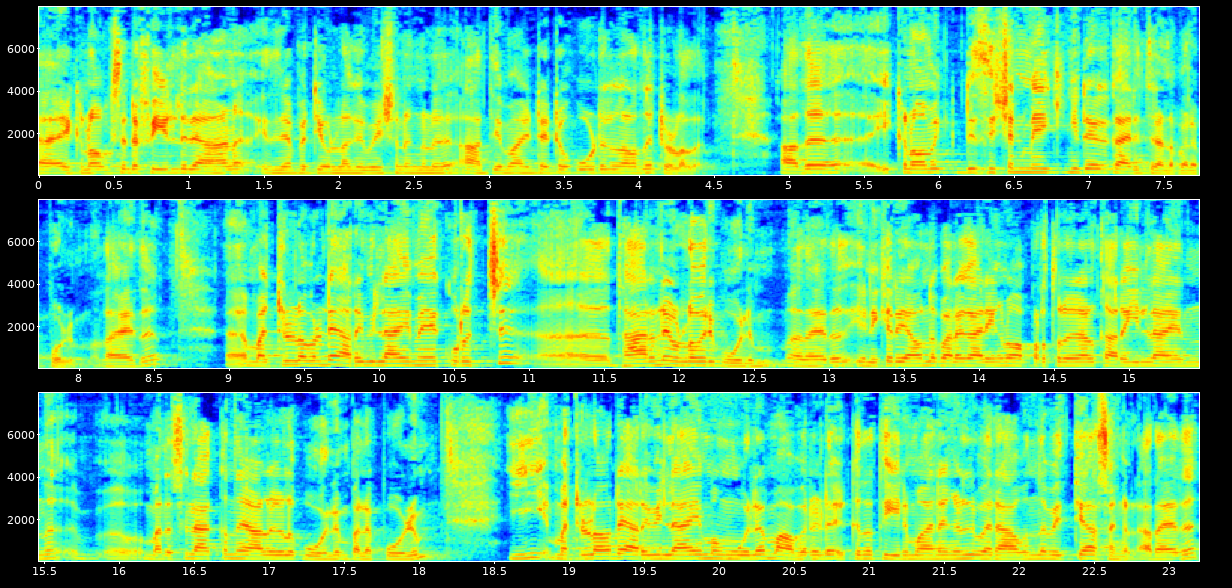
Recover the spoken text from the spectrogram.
എക്കണോമിക്സിന്റെ ഫീൽഡിലാണ് ഇതിനെപ്പറ്റിയുള്ള ഗവേഷണങ്ങൾ ആദ്യമായിട്ട് ഏറ്റവും കൂടുതൽ നടന്നിട്ടുള്ളത്. അത് ഇക്കണോമിക് ഡിസിഷൻ മേക്കിങ്ങിന്റെ ഒക്കെ കാര്യത്തിലാണ് പലപ്പോഴും. അതായത് മറ്റുള്ളവരുടെ അറിവില്ലായ്മയെക്കുറിച്ച് ധാരണയുള്ളവർ പോലും അതായത് എനിക്കറിയാവുന്ന പല കാര്യങ്ങളും അപ്പുറത്തുള്ള ഒരാൾക്ക് അറിയില്ല എന്ന് മനസ്സിലാക്കുന്ന ആളുകൾ പോലും പലപ്പോഴും ഈ മറ്റുള്ളവരുടെ അറിവില്ലായ്മ മൂലം അവരുടെ എടുക്കുന്ന തീരുമാനങ്ങളിൽ വരാവുന്ന വ്യത്യാസങ്ങൾ. അതായത്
